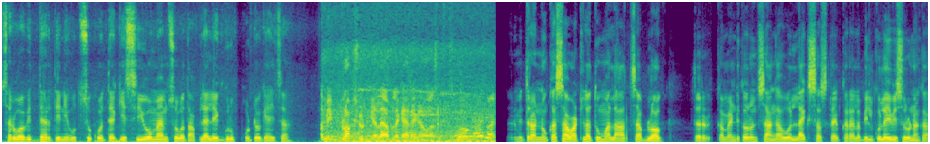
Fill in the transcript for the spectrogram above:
सर्व विद्यार्थिनी उत्सुक होत्या की सी ओ मॅम सोबत आपल्याला एक ग्रुप फोटो घ्यायचा. आम्ही ब्लॉग शूट केला आपल्या कार्यक्रमात? तर मित्रांनो कसा वाटला तुम्हाला आजचा ब्लॉग तर कमेंट करून सांगा व लाईक सबस्क्राईब करायला बिलकुलही विसरू नका.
